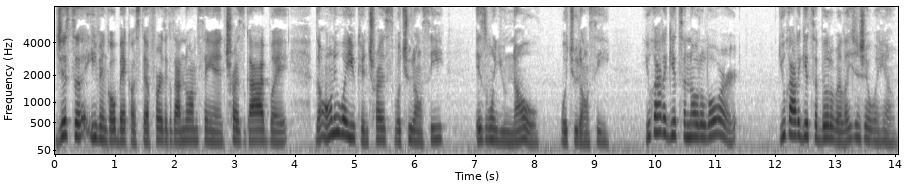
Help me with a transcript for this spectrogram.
just to even go back a step further, because I know I'm saying trust God, but the only way you can trust what you don't see is when you know what you don't see. You got to get to know the Lord. You got to get to build a relationship with Him.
